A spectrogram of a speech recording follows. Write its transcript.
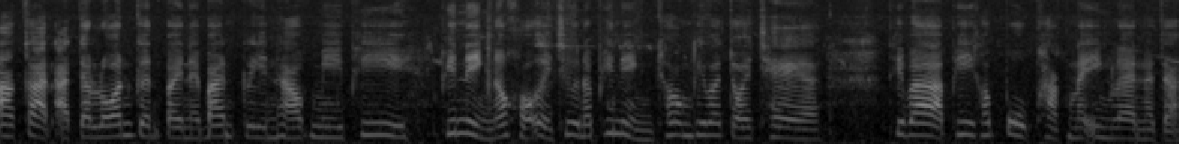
อากาศอาจจะร้อนเกินไปในบ้านกรีนเฮาส์มีพี่พี่หนิงเนาะขอเอ่ยชื่อนะพี่หนิงช่องที่ว่าจอยแชร์ ที่ว่าพี่เขาปลูกผักในอังกฤษนะจ๊ะ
